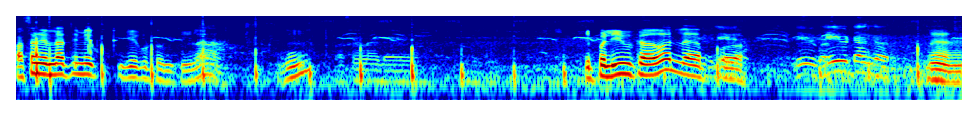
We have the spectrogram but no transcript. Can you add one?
பசங்க எல்லாத்தையுமே இங்கே கூப்பிட்டு வந்துட்டீங்களா? ம்? இப்போ லீவுக்காகவா இல்லை ஆ ஆ.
